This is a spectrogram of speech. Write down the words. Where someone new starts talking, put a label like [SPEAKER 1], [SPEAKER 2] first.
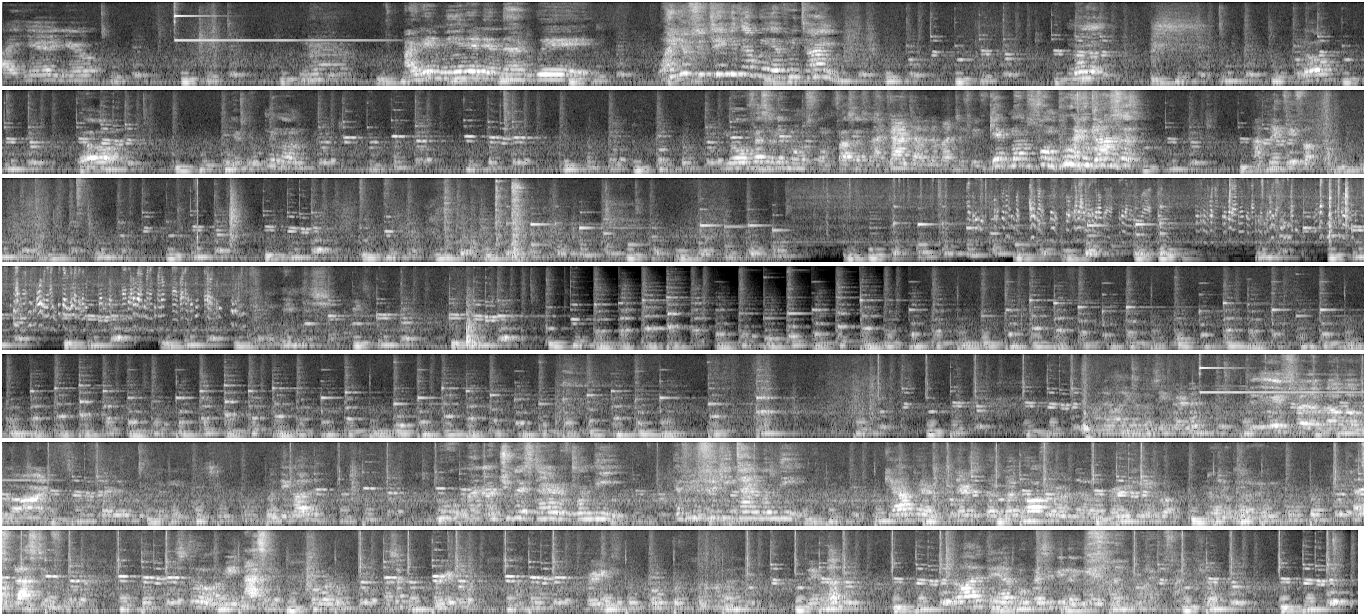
[SPEAKER 1] I hear you. No, I didn't mean it in that way. Why do you have to take it that way every time? No. Yo. Yo. You put me on. Yo, Faisal, get mom's phone. Fast, fast,
[SPEAKER 2] I can't have an amount of FIFA.
[SPEAKER 1] Get mom's phone. Prove
[SPEAKER 2] I
[SPEAKER 1] you
[SPEAKER 2] can't.
[SPEAKER 1] process.
[SPEAKER 2] I'm playing FIFA.
[SPEAKER 1] Please, for the love of God.
[SPEAKER 3] बंदी खा ले
[SPEAKER 1] Bro, man, aren't you guys tired of Mandi? Every freaking time Mandi.
[SPEAKER 3] क्या फिर there's a good offer on the Burger King as well Check that out.
[SPEAKER 1] That's plastic food, man.
[SPEAKER 3] still I mean
[SPEAKER 1] Ask him.
[SPEAKER 3] That's it Burger King Burger King देख done करवा लेते हैं यार भूख वैसे भी लगी है
[SPEAKER 1] Fine, whatever, fine.
[SPEAKER 3] Sure.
